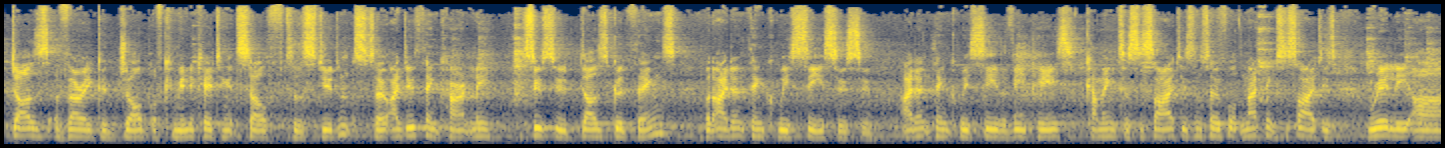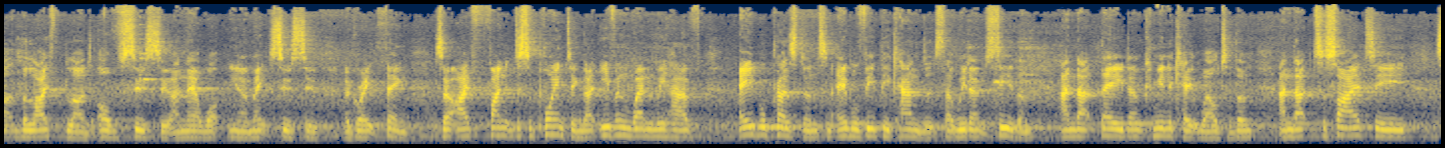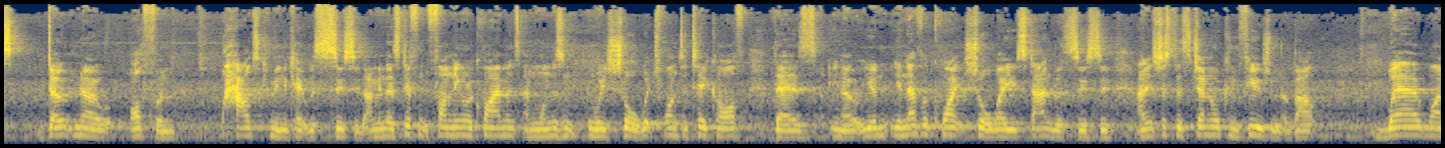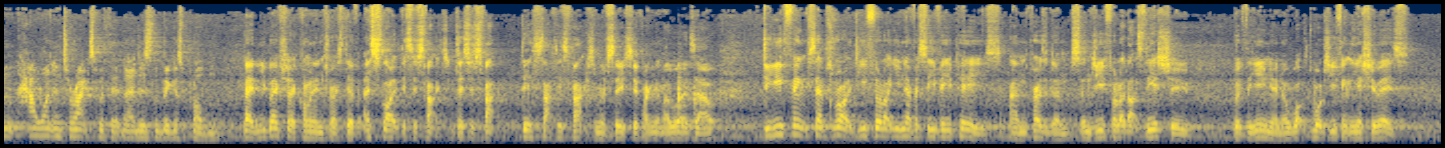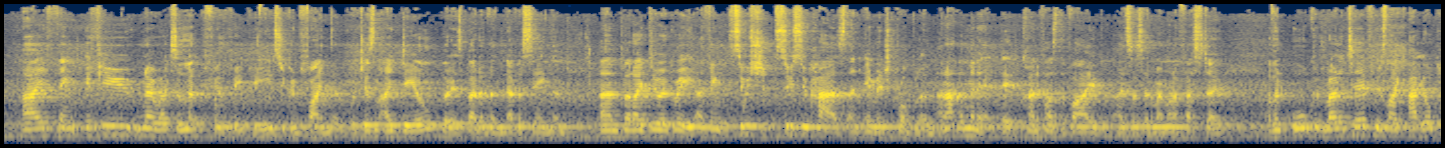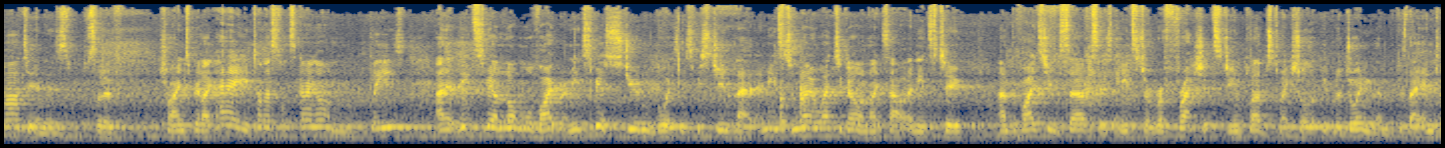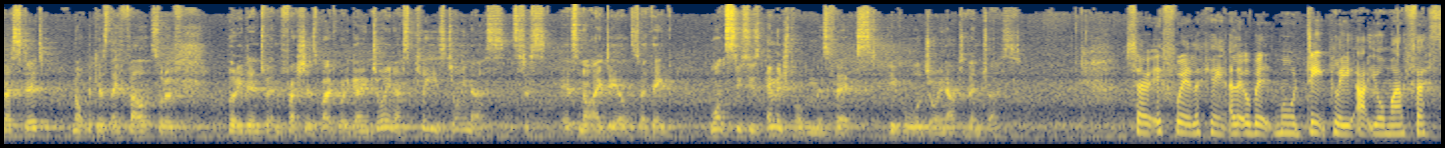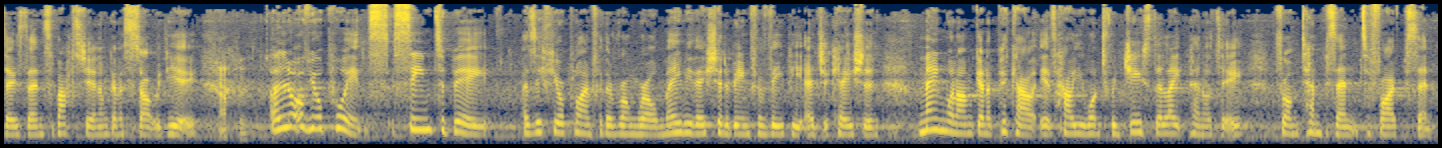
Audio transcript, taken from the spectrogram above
does a very good job of communicating itself to the students. So I do think currently SUSU does good things, but I don't think we see SUSU. I don't think we see the VPs coming to societies and so forth. And I think societies really are the lifeblood of SUSU, and they're what you know makes SUSU a great thing. So I find it disappointing that even when we have able presidents and able VP candidates that we don't see them and that they don't communicate well to them and that society don't know often how to communicate with SUSU. I mean, there's different funding requirements, and one isn't always sure which one to tick off. There's, you know, you're, you're never quite sure where you stand with SUSU, and it's just this general confusion about where one, how one interacts with it that is the biggest problem. Ben, you both share a common interest of a slight dissatisfaction, dissatisfaction with Susu, if I can get my words out. Do you think Seb's right? Do you feel like you never see VPs and presidents? And do you feel like that's the issue with the union? Or what, what do you think the issue is? I think if you know where to look for the VPs, you can find them, which isn't ideal, but it's better than never seeing them. Um, but I do agree. I think Susu, Susu has an image problem, and at the minute, it kind of has the vibe, as I said in my manifesto, of an awkward relative who's like at your party and is sort of trying to be like, hey, tell us what's going on, please. And it needs to be a lot more vibrant. It needs to be a student voice. It needs to be student led. It needs to know where to go on nights out. It needs to um, provide student services. It needs to refresh its student clubs to make sure that people are joining them because they're interested, not because they felt sort of bullied into it in freshers by everybody going, join us, please join us. It's just, it's not ideal. So I think once Susu's image problem is fixed, people will join out of interest. So if we're looking a little bit more deeply at your manifestos then, Sebastian, I'm going to start with you. Happily. A lot of your points seem to be as if you're applying for the wrong role. Maybe they should have been for VP education. Main one I'm going to pick out is how you want to reduce the late penalty from 10% to 5%.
